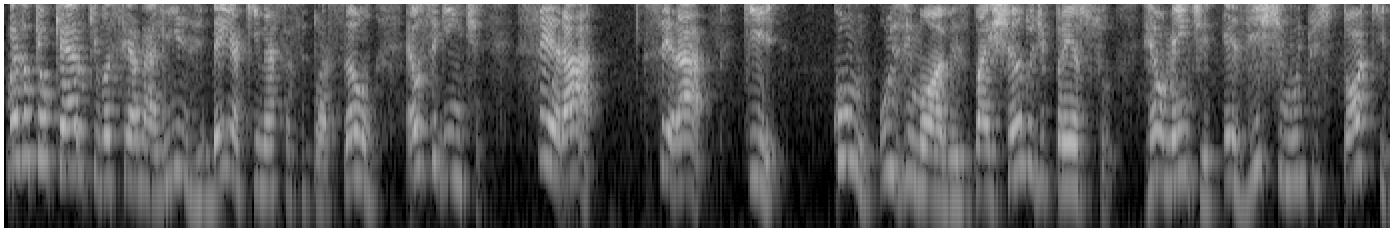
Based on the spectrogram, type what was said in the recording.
Mas o que eu quero que você analise bem aqui nessa situação é o seguinte, será, será que com os imóveis baixando de preço, realmente existe muito estoque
